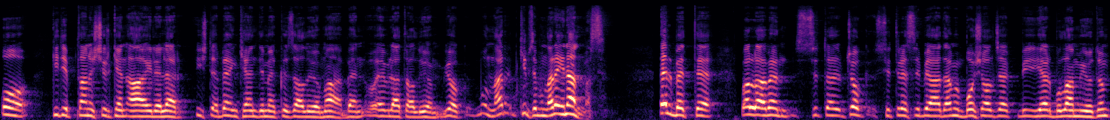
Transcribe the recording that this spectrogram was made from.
O gidip tanışırken aileler işte ben kendime kız alıyorum ha ben o evlat alıyorum yok bunlar kimse bunlara inanmasın. Elbette vallahi ben çok stresli bir adamım boşalacak bir yer bulamıyordum.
